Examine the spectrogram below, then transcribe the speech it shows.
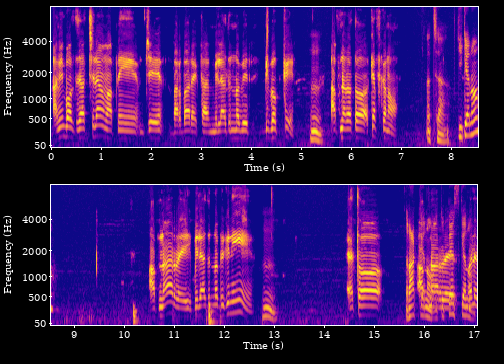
আমি বলতে চাচ্ছিলাম আপনি যে বারবার একটা মিলাদুন নবীর বিপক্ষে হুম। আপনারা তো কেফ কেন? আচ্ছা কি কেন? আপনার এই মিলাদুন নবীকে নিয়ে এত রাগ কেন? কেন? মানে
